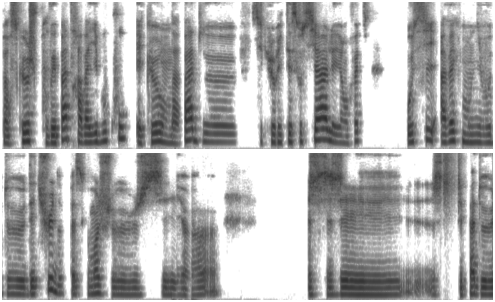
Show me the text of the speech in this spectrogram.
parce que je pouvais pas travailler beaucoup et qu'on n'a pas de sécurité sociale. Et en fait aussi avec mon niveau de d'études parce que moi je j'ai euh, pas de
